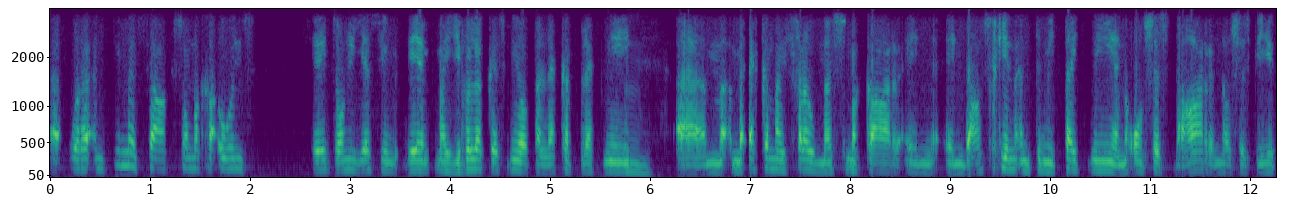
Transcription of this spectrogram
uh oor 'n intieme saak sommige ouens sê Johnny Jessie my huwelik is nie op 'n lekker plek nie Mm. ehm um, ek en my vrou mis mekaar en en daar's geen intimiteit nie en ons is daar en ons is hier.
